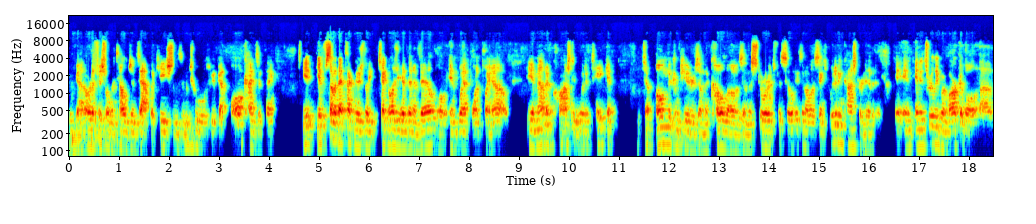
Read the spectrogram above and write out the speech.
we've got artificial intelligence applications and tools. We've got all kinds of things. If, some of that technology, technology had been available in Web 1.0, the amount of cost it would have taken to own the computers and the colos and the storage facilities and all those things would have been cost prohibitive. And, and it's really remarkable of,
